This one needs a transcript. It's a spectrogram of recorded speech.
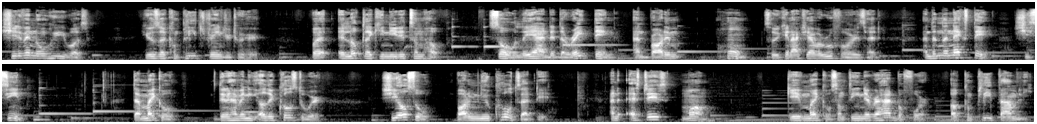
She didn't even know who he was. He was a complete stranger to her, but it looked like he needed some help. So Leigh Anne did the right thing and brought him home so he can actually have a roof over his head. And then the next day, she seen that Michael didn't have any other clothes to wear. She also bought him new clothes that day. And SJ's mom gave Michael something he never had before a complete family.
